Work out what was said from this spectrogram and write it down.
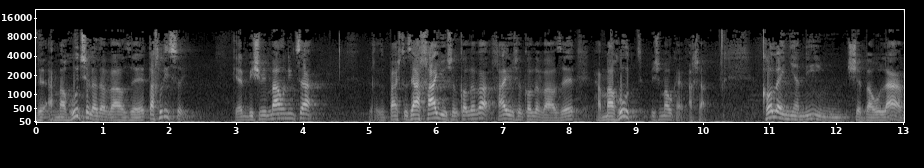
והמהות של הדבר זה תכליסי, כן? בשביל מה הוא נמצא. פשטו, זה החיוס של כל דבר. חיוס של כל דבר זה המהות בשביל מה הוא קיים. עכשיו, כל העניינים שבעולם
